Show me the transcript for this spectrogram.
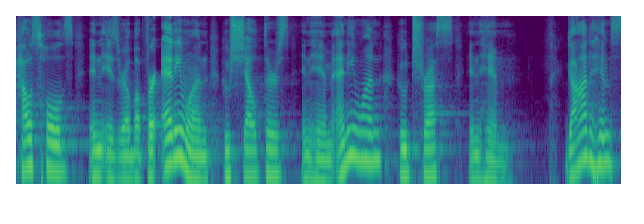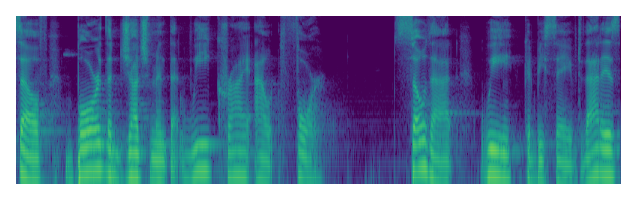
households in Israel, but for anyone who shelters in him, anyone who trusts in him. God himself bore the judgment that we cry out for so that we could be saved. That is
